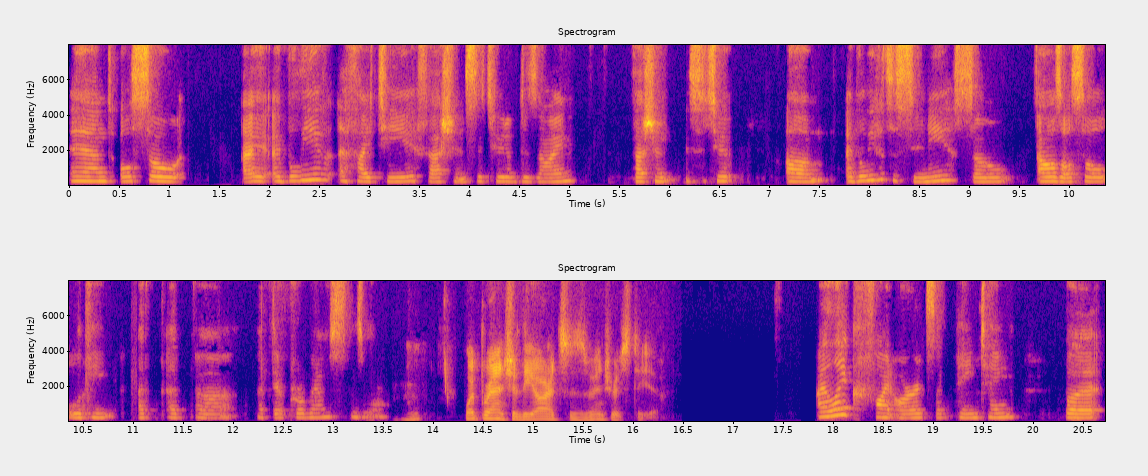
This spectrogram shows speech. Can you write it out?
and also I, I believe FIT Fashion Institute of Design Fashion Institute um, I believe it's a SUNY so I was also looking at at, uh, at their programs as well. Mm-hmm. What branch of the arts is of interest to you? I like fine arts, like painting, but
